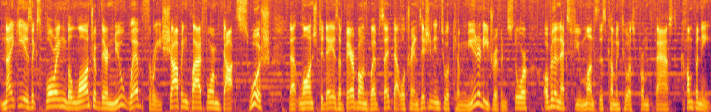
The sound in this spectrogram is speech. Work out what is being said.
Nike is exploring the launch of their new Web3 shopping platform, Swoosh, that launched today as a bare bones website that will transition into a community driven store over the next few months. This coming to us from Fast Company.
